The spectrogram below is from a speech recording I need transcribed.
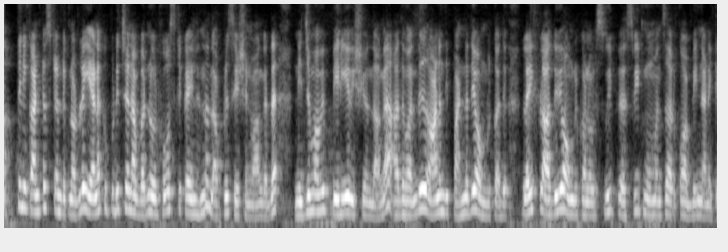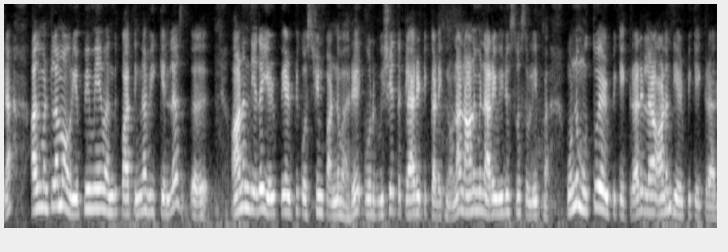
அத்தனை கண்டஸ்டன்ட்டுக்கு நடுவில் எனக்கு பிடிச்ச நபர்னு ஒரு ஹோஸ்ட் கையிலேருந்து அந்த அப்ரிசியேஷன் வாங்குறத நிஜமாவே பெரிய விஷயம் தாங்க அதை வந்து ஆனந்தி பண்ணதே அவங்களுக்கு அது. லைஃப்பில் அதுவே அவங்களுக்கான ஒரு ஸ்வீட் ஸ்வீட் மூமெண்ட்ஸாக இருக்கும் அப்படின்னு நினைக்கிறேன். அது மட்டும் இல்லாமல் அவர் எப்பயுமே வந்து பார்த்தீங்கன்னா வீக்கெண்டில் ஆனந்தியை தான் எழுப்பி எழுப்பி கொஸ்டின் பண்ணுவார். ஒரு விஷயத்தை கிளாரிட்டி கிடைக்கணும்னா நானுமே நிறைய வீடியோஸில் சொல்லியிருப்பேன். ஒன்று முத்துவை எழுப்பி கேட்குறாரு இல்லை ஆனந்தி எழுப்பி கேட்குறாரு.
